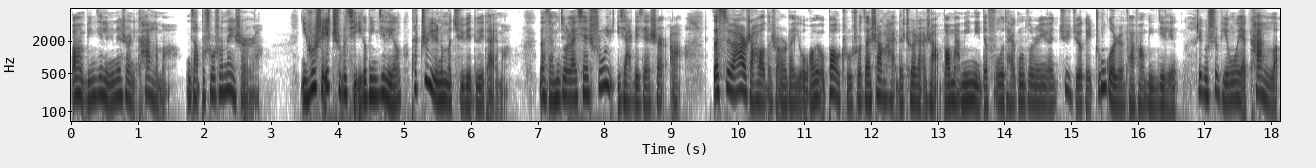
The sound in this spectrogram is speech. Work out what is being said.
宝马冰激凌那事儿你看了吗？你咋不说说那事儿啊？你说谁吃不起一个冰激凌？他至于那么区别对待吗？”那咱们就来先梳理一下这件事儿啊。在四月二十号的时候呢，有网友爆出说，在上海的车展上，宝马 mini 的服务台工作人员拒绝给中国人发放冰激凌。这个视频我也看了，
